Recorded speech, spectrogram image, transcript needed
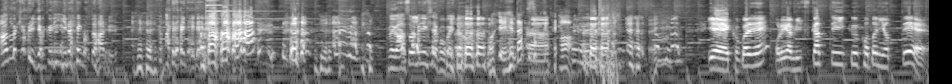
あの距離逆にいないことある？あ、いたいたいたいた なんか遊びに来た子がいた。下手くそ。いやいや、ここでね、俺が見つかっていくことによって、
